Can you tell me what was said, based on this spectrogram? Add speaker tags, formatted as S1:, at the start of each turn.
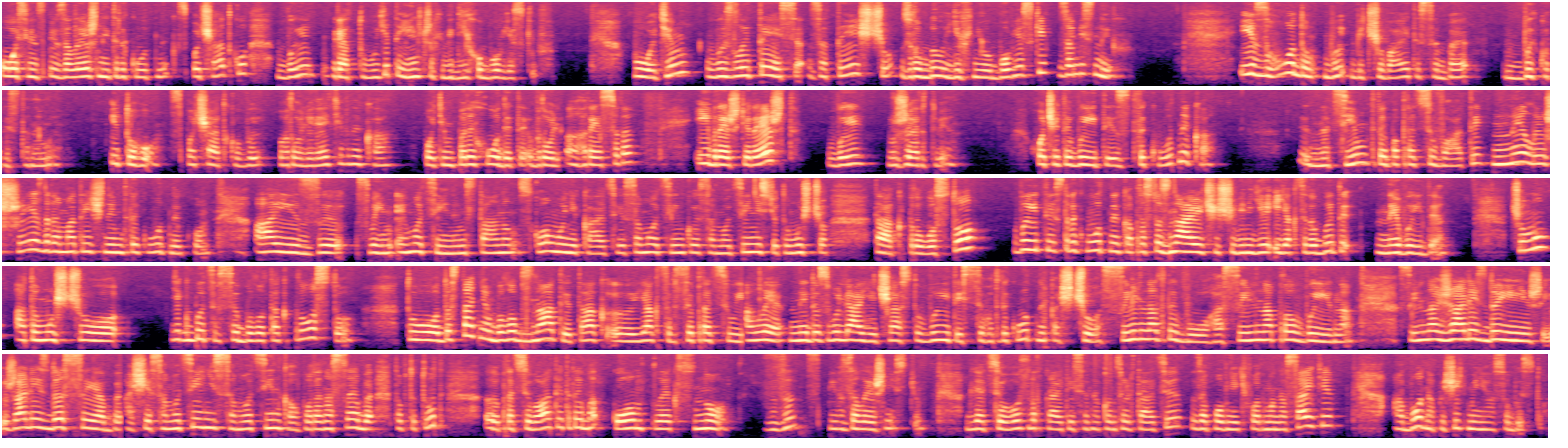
S1: Ось він співзалежний трикутник. Спочатку ви рятуєте інших від їх обов'язків. Потім ви злитеся за те, що зробили їхні обов'язки замість них. І згодом ви відчуваєте себе використаними. І того спочатку ви в ролі рятівника, потім переходите в роль агресора, і, врешті-решт, ви в жертві. Хочете вийти з трикутника? Над цим треба працювати не лише з драматичним трикутником, а й з своїм емоційним станом, з комунікацією, самооцінкою, самооцінністю, тому що так просто вийти з трикутника, просто знаючи, що він є і як це робити, не вийде. Чому? А тому що якби це все було так просто, то достатньо було б знати, так, е, як це все працює, але не дозволяє часто вийти з цього трикутника, що сильна тривога, сильна провина, сильна жалість до інших, жалість до себе, а ще самоцінність, самооцінка, опора на себе. Тобто тут е, працювати треба комплексно. З співзалежністю. Для цього звертайтеся на консультацію, заповніть форму на сайті або напишіть мені особисто.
